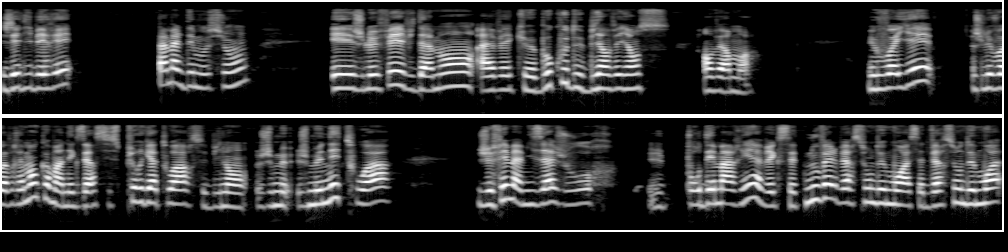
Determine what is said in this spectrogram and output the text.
J'ai libéré pas mal d'émotions et je le fais évidemment avec beaucoup de bienveillance envers moi. Mais vous voyez, je le vois vraiment comme un exercice purgatoire, ce bilan. Je me, je me nettoie, je fais ma mise à jour pour démarrer avec cette nouvelle version de moi, cette version de moi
